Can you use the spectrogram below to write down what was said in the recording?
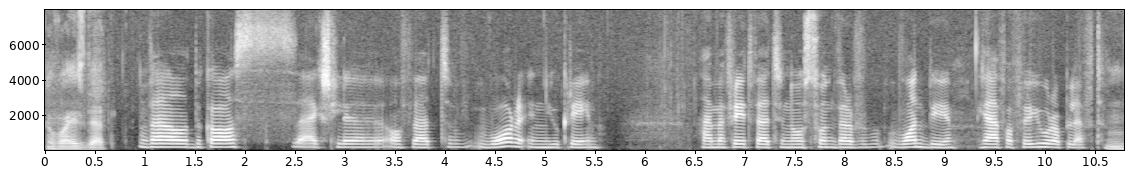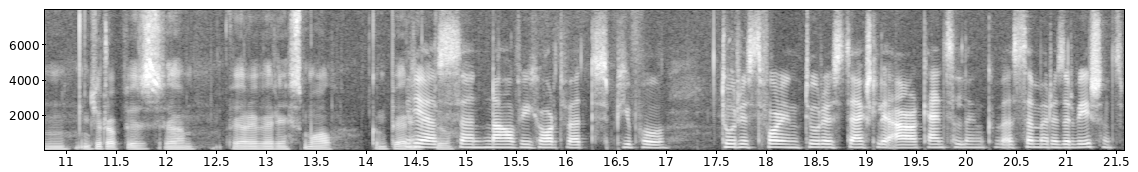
Why is that? Well, because actually of that war in Ukraine. I'm afraid that you know soon there won't be half of Europe left. Mm-hmm. Europe is um, very very small compared to yes, to. and now we heard that people, tourists, foreign tourists, actually are canceling the summer reservations,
